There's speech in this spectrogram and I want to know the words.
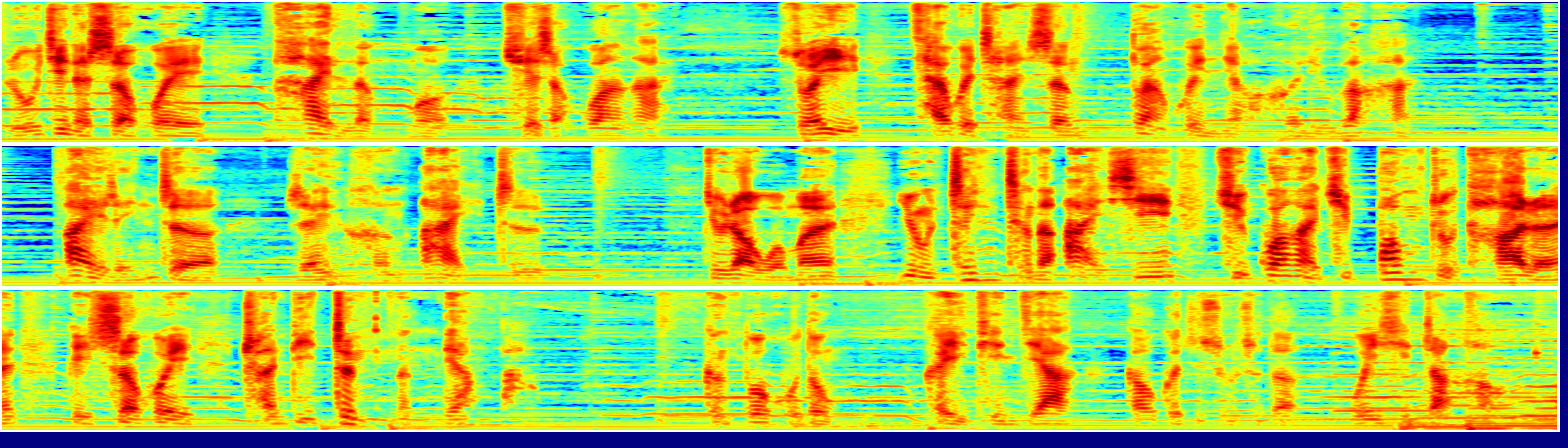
如今的社会太冷漠，缺少关爱，所以才会产生断喙鸟和流浪汉。爱人者，人恒爱之。就让我们用真诚的爱心去关爱、去帮助他人，给社会传递正能量吧。更多互动可以添加高个子叔叔的微信账号。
